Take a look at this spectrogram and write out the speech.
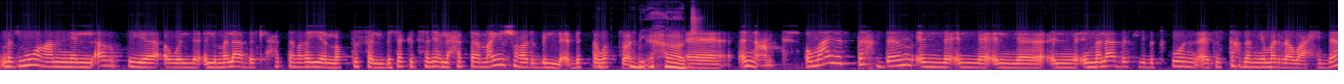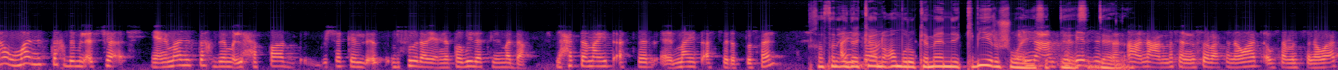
مجموعة من الأغطية أو الملابس لحتى نغير للطفل بشكل سريع لحتى ما يشعر بالتوتر. بالإحراج. آه نعم. وما نستخدم الملابس اللي بتكون تستخدم لمرة واحدة وما نستخدم الأشياء يعني ما نستخدم الحفاظ بشكل بصورة يعني طويلة المدى لحتى ما يتأثر ما يتأثر الطفل. خاصة إذا كان عمره كمان كبير شوي نعم كبير جدا. آه نعم مثلا سبع سنوات أو ثمان سنوات.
